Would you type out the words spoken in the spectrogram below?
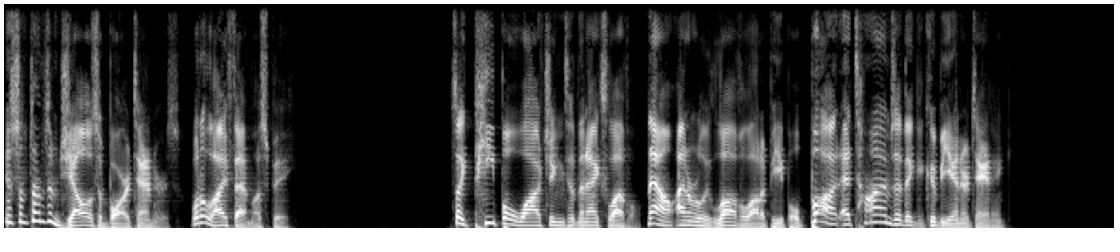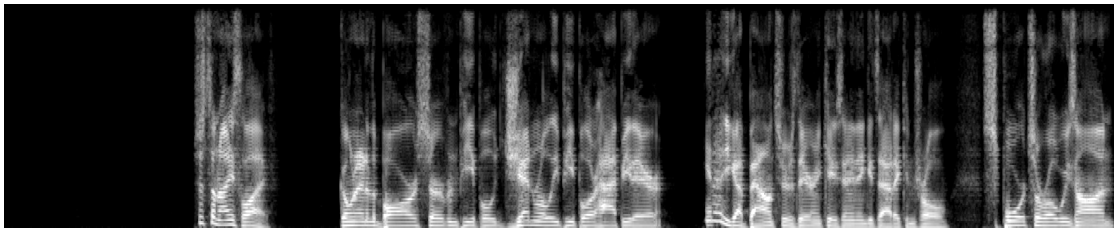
You know, sometimes I'm jealous of bartenders. What a life that must be. It's like people watching to the next level. Now, I don't really love a lot of people, but at times I think it could be entertaining. Just a nice life. Going into the bar, serving people. Generally, people are happy there. You know, you got bouncers there in case anything gets out of control. Sports are always on.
